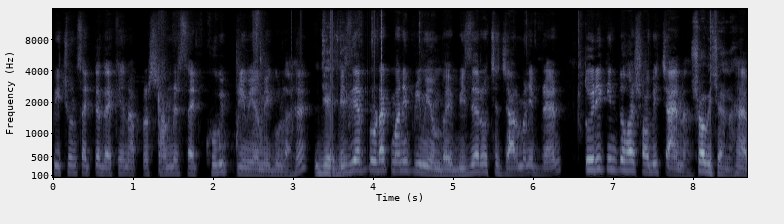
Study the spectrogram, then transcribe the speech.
পিছন সাইডটা দেখেন আপনার সামনের সাইড খুবই প্রিমিয়াম এগুলা হ্যাঁ? ভিজিআর প্রোডাক্ট মানে প্রিমিয়াম ভাই। ভিজিআর হচ্ছে জার্মানি ব্র্যান্ড তৈরি কিন্তু হয় সবই চায়না। সবই চায় না হ্যাঁ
